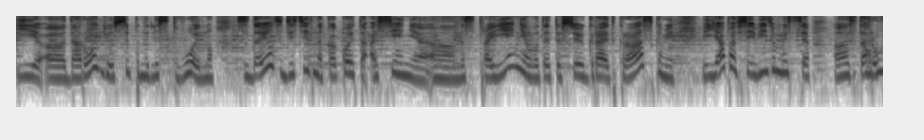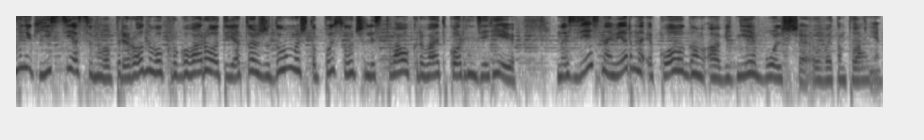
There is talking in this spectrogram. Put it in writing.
и э, дороги усыпаны листвой. Но создается действительно какое-то осеннее э, настроение, вот это все играет красками. И я, по всей видимости, э, сторонник естественного природного круговорота. Я тоже думаю, что пусть лучше листва укрывает корни деревьев. Но здесь, наверное, экологам э, виднее больше в этом плане.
